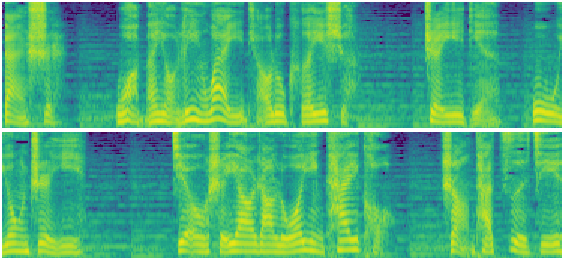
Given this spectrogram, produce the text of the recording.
但是，我们有另外一条路可以选，这一点毋庸置疑。就是要让罗印开口，让他自己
